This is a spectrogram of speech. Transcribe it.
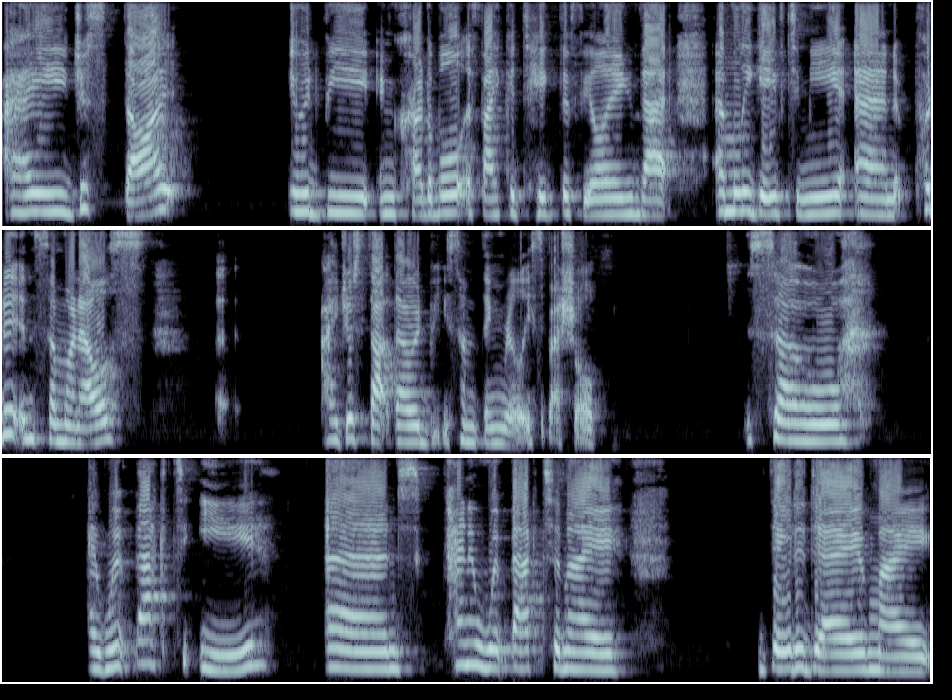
I just thought it would be incredible if I could take the feeling that Emily gave to me and put it in someone else. I just thought that would be something really special. So I went back to E and kind of went back to my day to day, my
